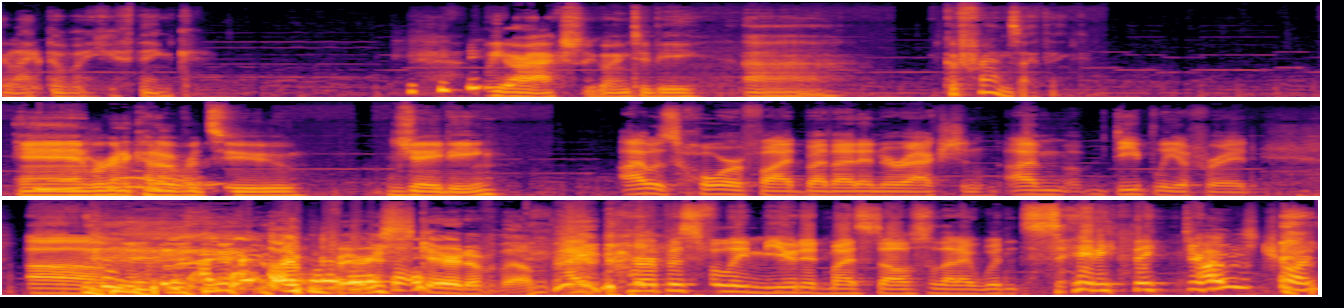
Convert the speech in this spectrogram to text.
I like the way you think. we are actually going to be uh, good friends, I think. And we're going to cut over to JD. I was horrified by that interaction. I'm deeply afraid. Um, I'm very scared of them. I purposefully muted myself so that I wouldn't say anything. I was trying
